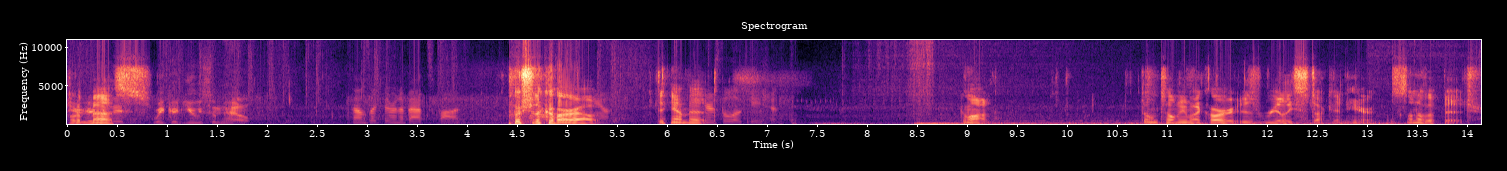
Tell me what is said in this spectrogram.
what a mess. Hearing this, We could use some help. Sounds like they're in a bad spot. Push the Hold on, car out. Scan. Damn it. Here's the location. Come on. Don't tell me my car is really stuck in here. Son of a bitch.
